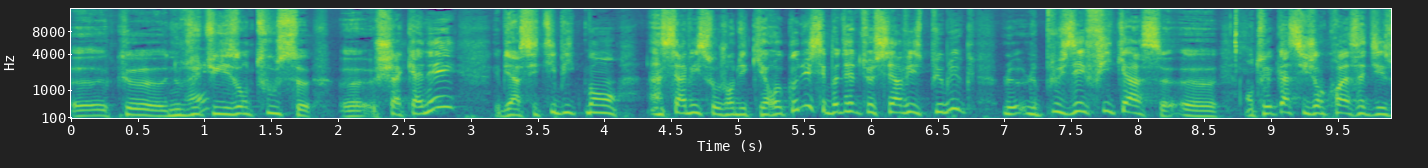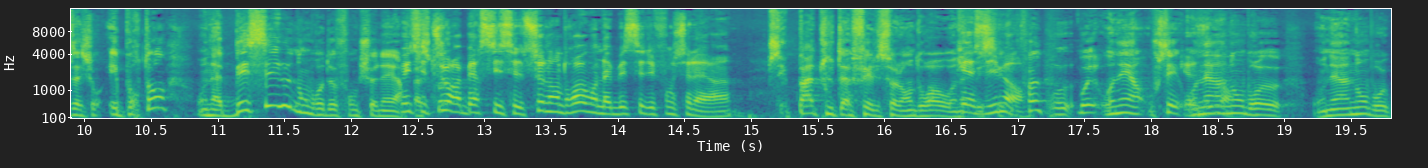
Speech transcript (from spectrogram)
euh, que nous utilisons tous chaque année, eh bien, c'est typiquement un service aujourd'hui qui est reconnu. C'est peut-être le service public le, le plus efficace, en tous les cas, si j'en crois à cette Et pourtant, on a baissé le nombre de fonctionnaires. Oui, c'est toujours à Bercy. C'est le seul endroit où on a baissé les fonctionnaires. Hein. C'est pas tout à fait le seul endroit où on a baissé fonctionnaires. Oui, on est, un, on est un nombre, on est un nombre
